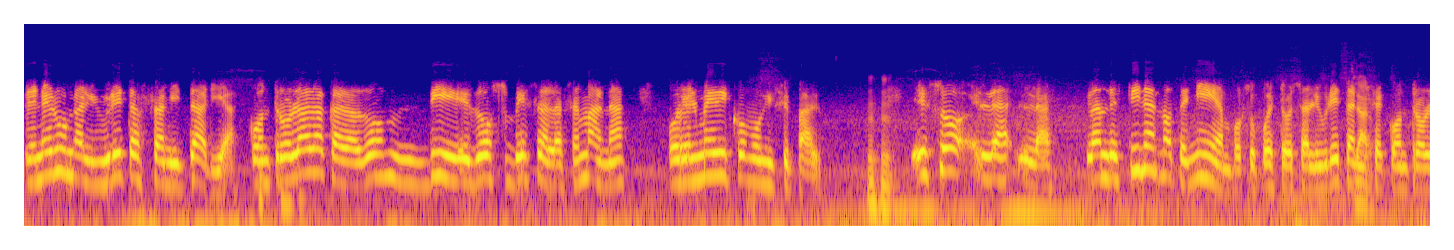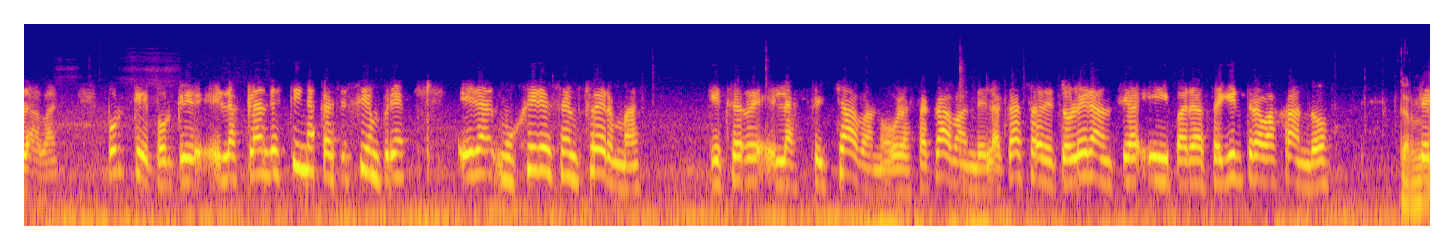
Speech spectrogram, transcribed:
tener una libreta sanitaria controlada cada dos, di- dos veces a la semana por el médico municipal. Eso la- las clandestinas no tenían, por supuesto, esa libreta Claro. ni se controlaban. ¿Por qué? Porque eh, las clandestinas casi siempre eran mujeres enfermas que se re- las echaban o las sacaban de la casa de tolerancia y para seguir trabajando se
